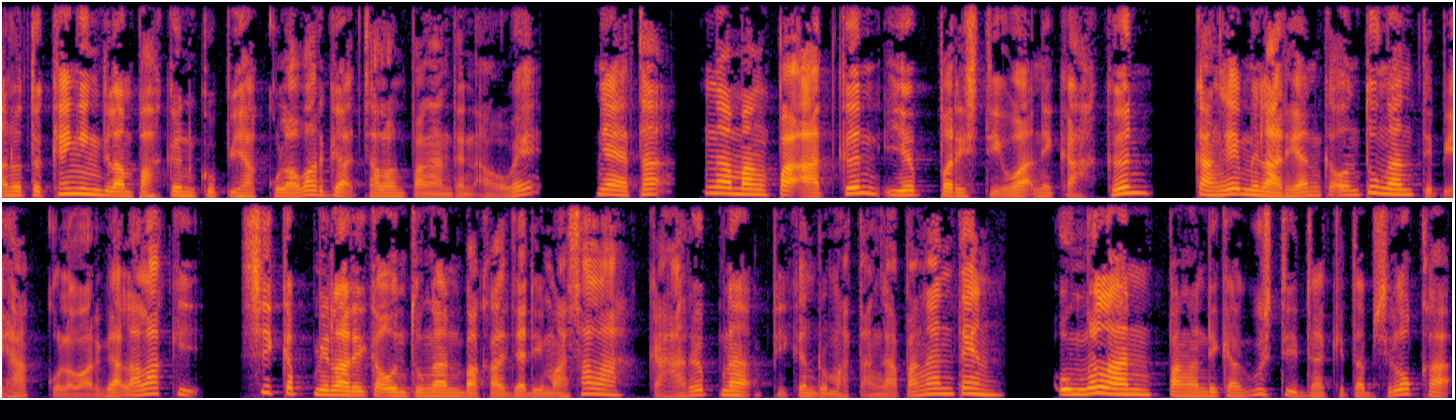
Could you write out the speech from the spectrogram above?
anu tekenging dilampahkan ku pihak kulawarga calon panganten awe nyaeta ngamangpaatkan ia peristiwa nikahken kangge milarian keuntungan ti pihak keluarga lalaki. Sikap milari keuntungan bakal jadi masalah keharepna bikin rumah tangga panganten. Unggelan pangandika Gusti dan kitab siloka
